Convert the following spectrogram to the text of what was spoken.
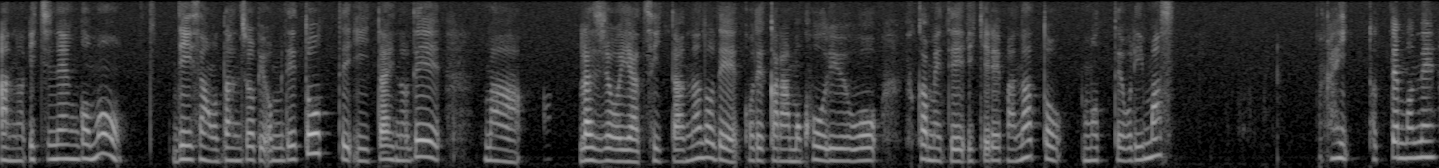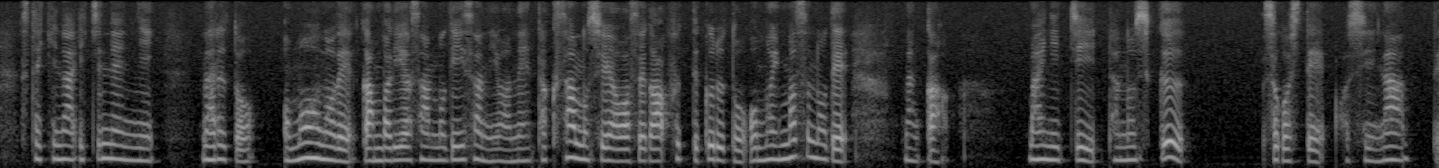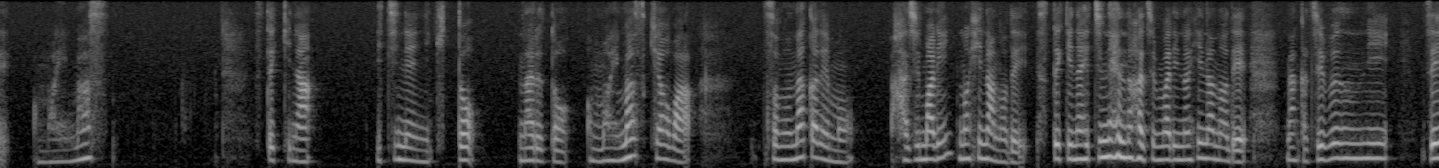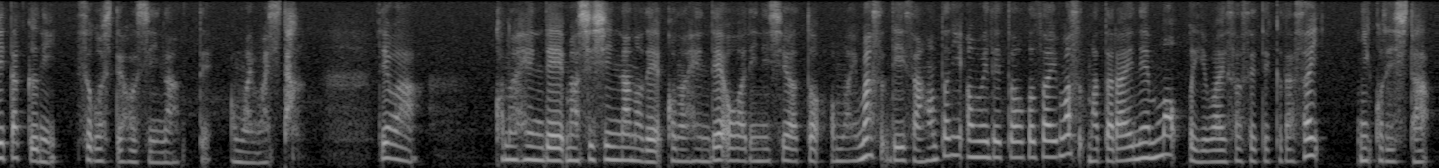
あの1年後も D さんお誕生日おめでとうって言いたいのでまあラジオやツイッターなどでこれからも交流を深めていければなと思っております。はい、とってもね素敵な1年になると思うので頑張り屋さんの D さんにはねたくさんの幸せが降ってくると思いますのでなんか毎日楽しく過ごしてほしいなって思います。素敵な一年にきっとなると思います。今日はその中でも始まりの日なので素敵な一年の始まりの日なのでなんか自分に贅沢に過ごしてほしいなって思いました。ではこの辺でまあ指針なのでこの辺で終わりにしようと思います。D さん本当におめでとうございます。また来年もお祝いさせてください。ニコでした。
